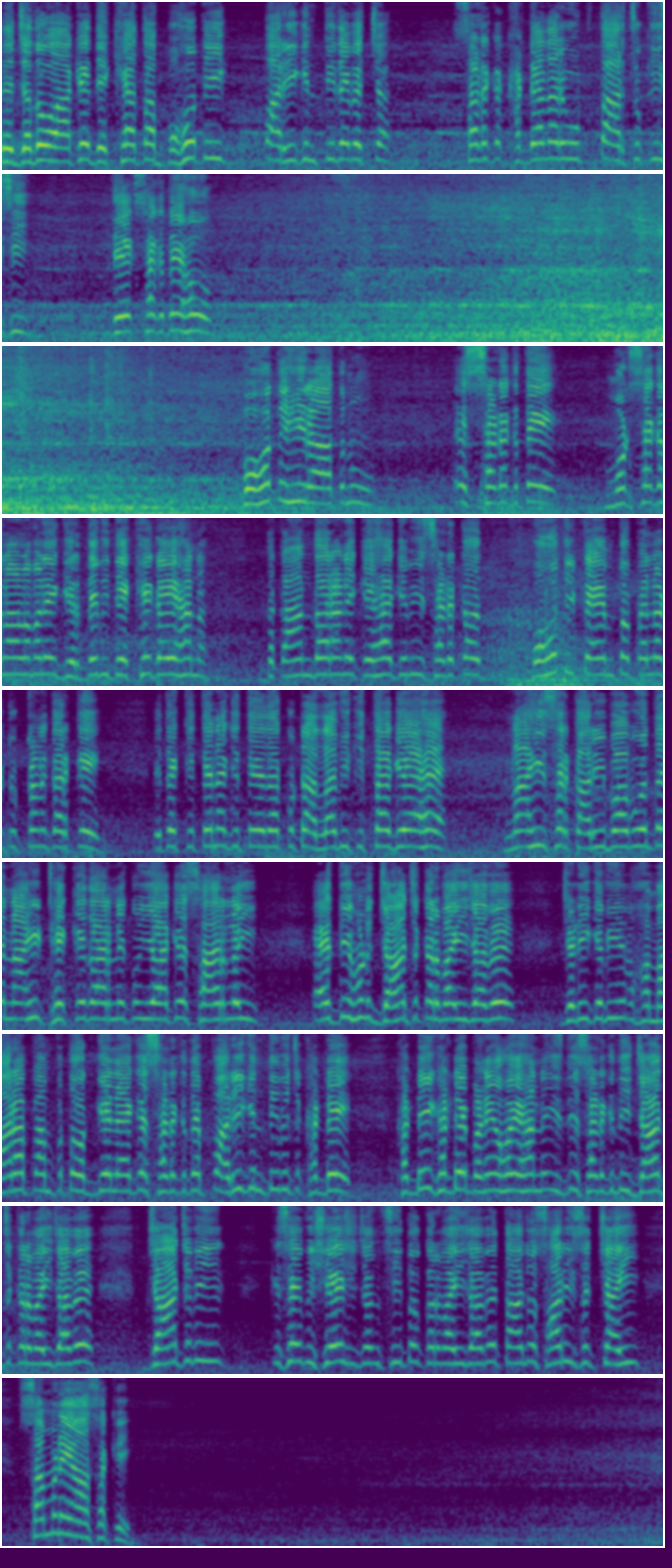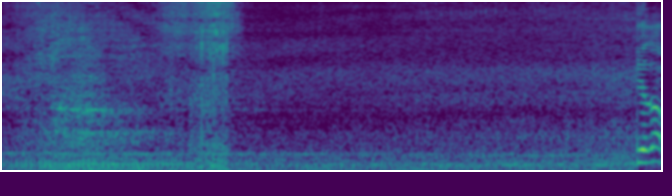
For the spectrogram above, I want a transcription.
ਤੇ ਜਦੋਂ ਆ ਕੇ ਦੇਖਿਆ ਤਾਂ ਬਹੁਤ ਹੀ ਭਾਰੀ ਗਿਣਤੀ ਦੇ ਵਿੱਚ ਸੜਕ ਖੱਡਿਆਂ ਦਾ ਰੂਪ ਧਾਰ ਚੁੱਕੀ ਸੀ। ਦੇਖ ਸਕਦੇ ਹੋ। ਬਹੁਤ ਹੀ ਰਾਤ ਨੂੰ ਇਸ ਸੜਕ ਤੇ ਮੋਟਰਸਾਈਕਲਾਂ ਵਾਲੇ ਗਿਰਦੇ ਵੀ ਦੇਖੇ ਗਏ ਹਨ। ਦੁਕਾਨਦਾਰਾਂ ਨੇ ਕਿਹਾ ਕਿ ਵੀ ਸੜਕ ਬਹੁਤ ਹੀ ਟਾਈਮ ਤੋਂ ਪਹਿਲਾਂ ਟੁੱਟਣ ਕਰਕੇ ਇਤੇ ਕਿਤੇ ਨਾ ਕਿਤੇ ਇਹਦਾ ਘੁਟਾਲਾ ਵੀ ਕੀਤਾ ਗਿਆ ਹੈ। ਨਾ ਹੀ ਸਰਕਾਰੀ ਬਾਬੂ ਤੇ ਨਾ ਹੀ ਠੇਕੇਦਾਰ ਨੇ ਕੋਈ ਆ ਕੇ ਸਾਰ ਲਈ। ਇਸ ਦੀ ਹੁਣ ਜਾਂਚ ਕਰਵਾਈ ਜਾਵੇ। ਜਿਹੜੀ ਕਿ ਵੀ ਹਮਾਰਾ ਪੰਪ ਤੋਂ ਅੱਗੇ ਲੈ ਕੇ ਸੜਕ ਤੇ ਭਾਰੀ ਗਿਣਤੀ ਵਿੱਚ ਖੱਡੇ ਖੱਡੇ ਹੀ ਖੱਡੇ ਬਣੇ ਹੋਏ ਹਨ, ਇਸ ਦੀ ਸੜਕ ਦੀ ਜਾਂਚ ਕਰਵਾਈ ਜਾਵੇ, ਜਾਂਚ ਵੀ ਕਿਸੇ ਵਿਸ਼ੇਸ਼ ਏਜੰਸੀ ਤੋਂ ਕਰਵਾਈ ਜਾਵੇ ਤਾਂ ਜੋ ਸਾਰੀ ਸੱਚਾਈ ਸਾਹਮਣੇ ਆ ਸਕੇ। ਇਹਦਾ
